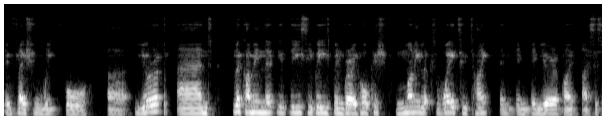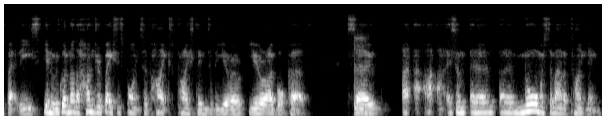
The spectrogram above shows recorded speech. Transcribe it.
inflation week for uh, Europe. And look, I mean, the, the ECB's been very hawkish. Money looks way too tight in, in, in Europe. I, I suspect these, you know, we've got another 100 basis points of hikes priced into the Euro Euribor curve. So mm. I, I, it's an, an, an, enormous amount of tightening.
